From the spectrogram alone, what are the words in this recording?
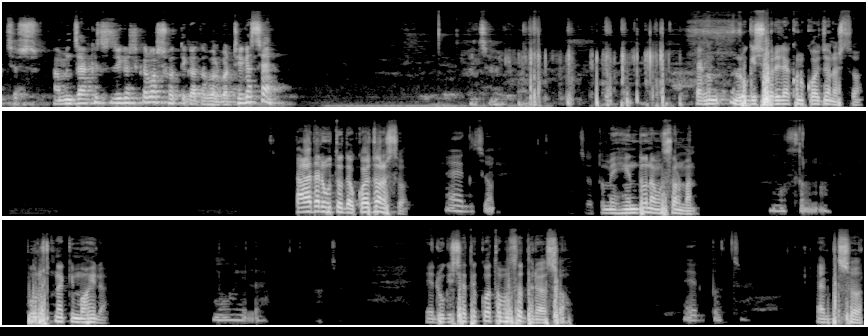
আচ্ছা আমি যা কিছু জিজ্ঞেস করব সত্যি কথা বলব ঠিক আছে? আচ্ছা। এখন রোগীর শরীর এখন কয়জন আসছো? তাড়াতাড়ি উত্তর দাও কয়জন আসছো? একজন। আচ্ছা তুমি হিন্দু না মুসলমান? মুসলমান। পুরুষ নাকি মহিলা? মহিলা। এই রোগীর সাথে কত বছর ধরে আসো এক বছর। এক বছর?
